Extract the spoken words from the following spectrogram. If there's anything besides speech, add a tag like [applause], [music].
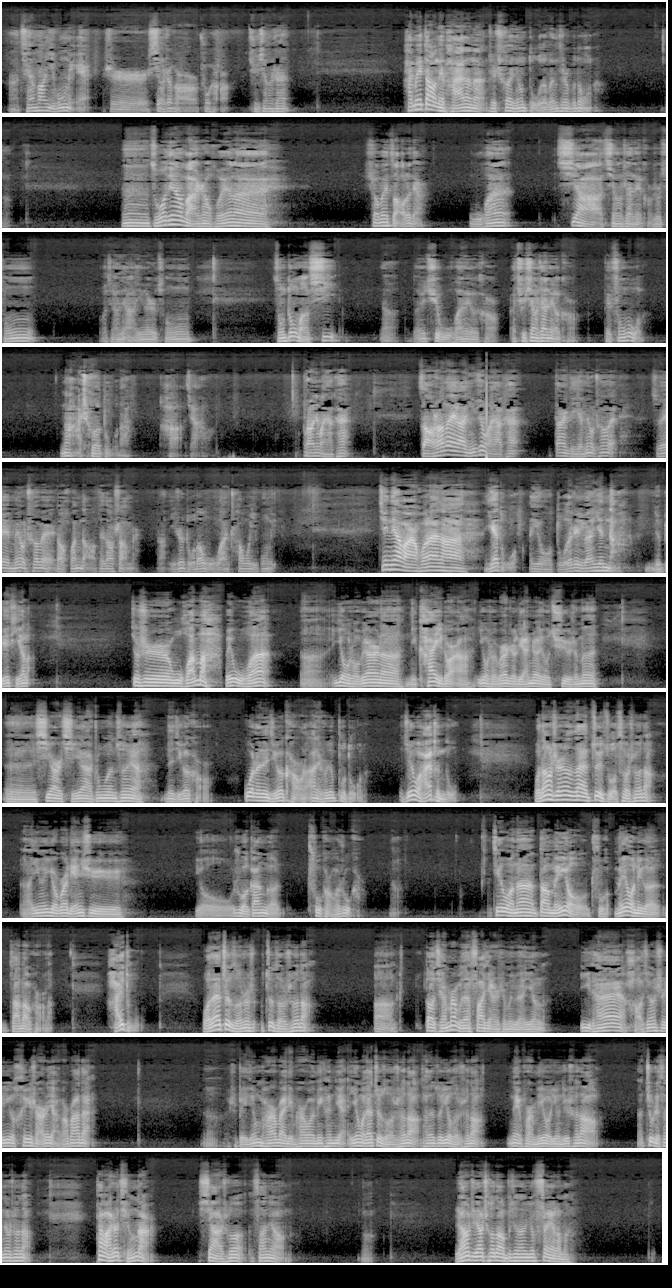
啊，前方一公里是杏石口出口去香山，还没到那牌子呢，这车已经堵得纹丝不动了。嗯，昨天晚上回来稍微早了点五环下香山那口就是从我想想啊，应该是从从东往西啊，等于去五环那个口啊，去香山那个口被封路了，那车堵的，好家伙，不让你往下开。早上那个你允许往下开，但是底下没有车位。所以没有车位到环岛，再到上面啊，一直堵到五环，超过一公里。今天晚上回来呢，也堵。哎呦，堵的这原因呐，你就别提了。就是五环嘛，北五环啊，右手边呢，你开一段啊，右手边就连着有去什么，呃，西二旗啊、中关村呀那几个口，过了那几个口呢，按理说就不堵了，结果还很堵。我当时呢在最左侧车道，啊，因为右边连续有若干个出口和入口，啊，结果呢到没有出口，没有那个匝道口了，还堵。我在最左侧最左侧车道，啊，到前面我才发现是什么原因了，一台好像是一个黑色的雅阁八代，啊，是北京牌外地牌我也没看见，因为我在最左侧车道，他在最右侧车道。那块没有应急车道了，啊，就这三条车道，他把车停那儿，下车撒尿呢，啊，然后这条车道不相当于就废了吗？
